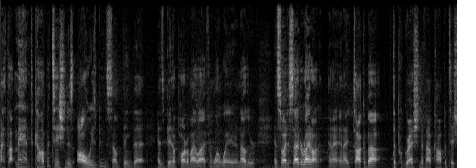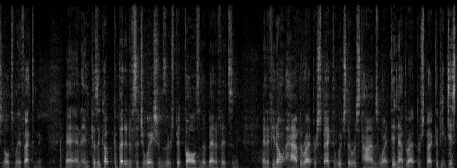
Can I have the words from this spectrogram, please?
I thought, man, competition has always been something that has been a part of my life in one way or another, and so I decided to write on it, and I and I talk about the progression of how competition ultimately affected me, and and because in co- competitive situations, there's pitfalls and there are benefits and. And if you don't have the right perspective, which there was times where I didn't have the right perspective, you just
